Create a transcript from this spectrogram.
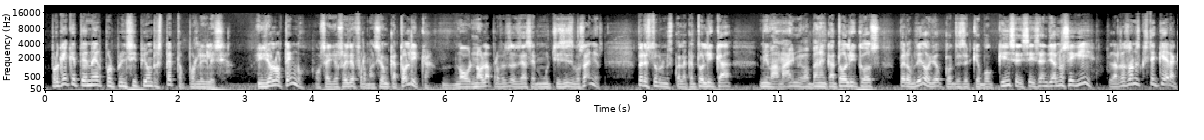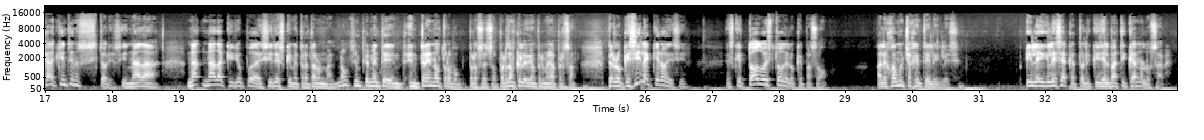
Porque hay que tener por principio un respeto por la iglesia. Y yo lo tengo. O sea, yo soy de formación católica. No, no la profesor desde hace muchísimos años. Pero estuve en una escuela católica. Mi mamá y mi papá eran católicos. Pero digo, yo desde que 15, 16 años ya no seguí. Las razones que usted quiera. Cada quien tiene sus historias. Y nada, nada que yo pueda decir es que me trataron mal. No, simplemente entré en otro proceso. Perdón que lo diga en primera persona. Pero lo que sí le quiero decir es que todo esto de lo que pasó alejó a mucha gente de la iglesia y la Iglesia Católica y el Vaticano lo saben.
